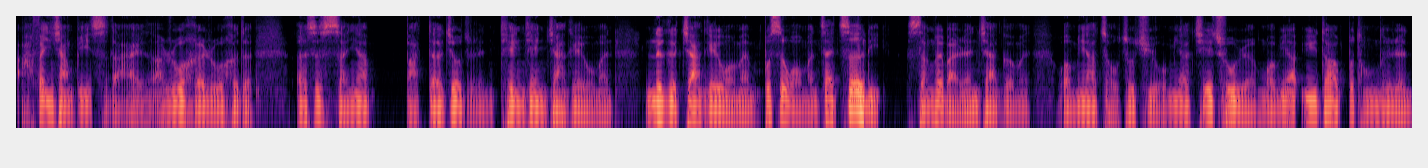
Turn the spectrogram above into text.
啊分享彼此的爱啊，如何如何的，而是神要把得救的人天天嫁给我们。那个嫁给我们，不是我们在这里，神会把人嫁给我们。我们要走出去，我们要接触人，我们要遇到不同的人。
